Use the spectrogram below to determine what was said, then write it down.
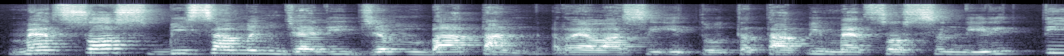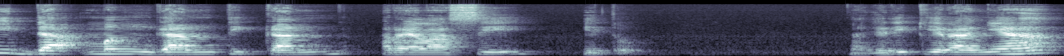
Medsos bisa menjadi jembatan relasi itu, tetapi medsos sendiri tidak menggantikan relasi itu. Nah, jadi kiranya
